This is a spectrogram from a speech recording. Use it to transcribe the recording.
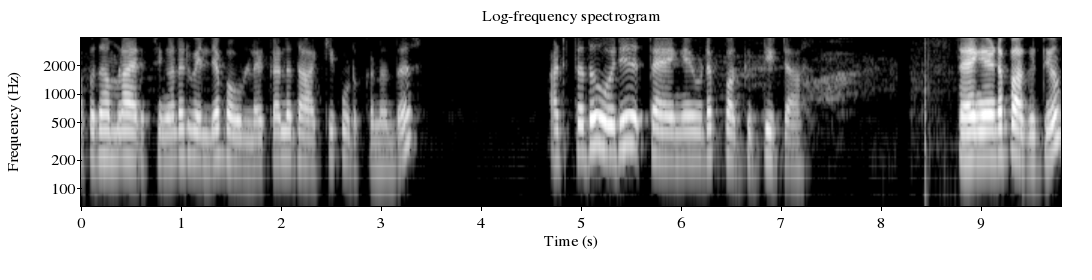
അപ്പോൾ ഇത് നമ്മൾ അരച്ചിങ്ങാണ്ട് ഒരു വലിയ ബൗളിലേക്കാണ് ഇതാക്കി കൊടുക്കുന്നത് അടുത്തത് ഒരു തേങ്ങയുടെ പകുതി ഇട്ടാ തേങ്ങയുടെ പകുതിയും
